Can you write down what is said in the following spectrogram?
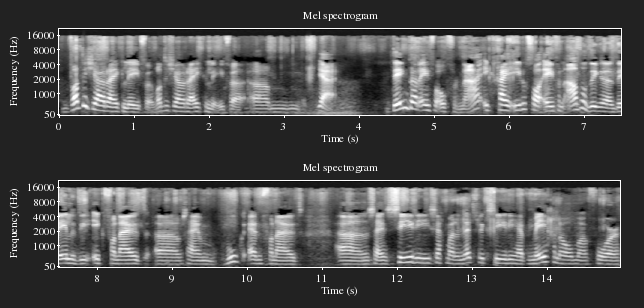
wat is jouw rijk leven? Wat is jouw rijke leven? Um, ja, denk daar even over na. Ik ga je in ieder geval even een aantal dingen delen die ik vanuit uh, zijn boek en vanuit uh, zijn serie, zeg maar de Netflix-serie, heb meegenomen voor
